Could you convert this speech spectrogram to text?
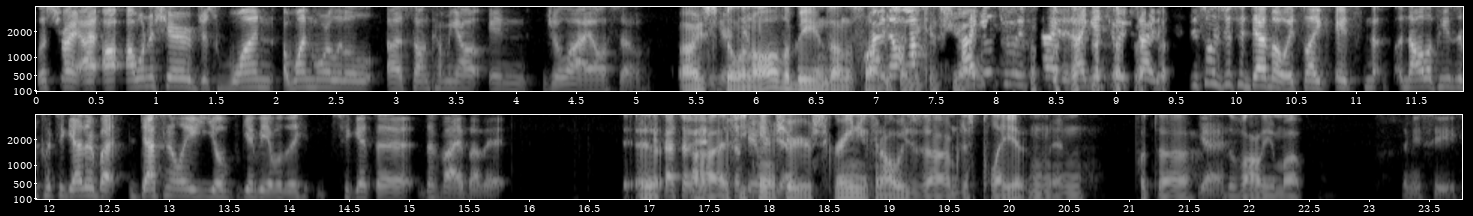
Let's try. I I, I want to share just one uh, one more little uh, song coming out in July. Also, Oh, he's spilling all the beans on the Sloppy know, I'm- Syndicate show. I get too excited. I get too excited. This was just a demo. It's like it's n- not all the pieces are put together, but definitely you'll be able to to get the the vibe of it. Uh, that's okay- uh, that's if you okay can't share you. your screen, you can always um, just play it and, and put the Yeah. the volume up. Let me see.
